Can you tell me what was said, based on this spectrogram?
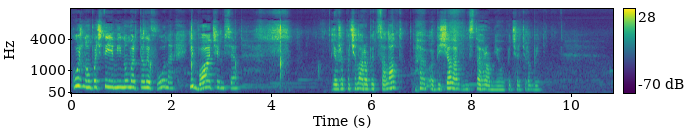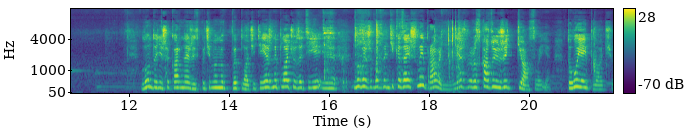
кожного почти є мій номер телефона, і бачимося. Я вже почала робити салат, обіцяла в інстаграм його почати робити. В Лондоні шикарна життя. Почому ми- ви плачете? Я ж не плачу за ці. е, Ну ви ж ви тільки зайшли, правильно? Я ж розказую життя своє. Того я й плачу.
